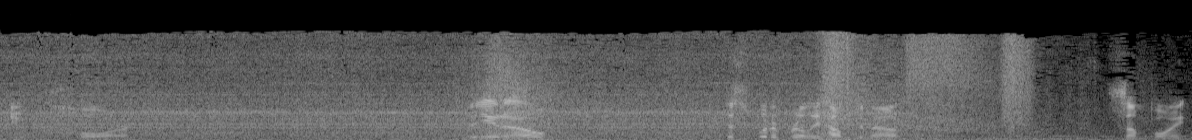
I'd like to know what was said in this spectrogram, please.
the new core. You know, this would have really helped him out at some point.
